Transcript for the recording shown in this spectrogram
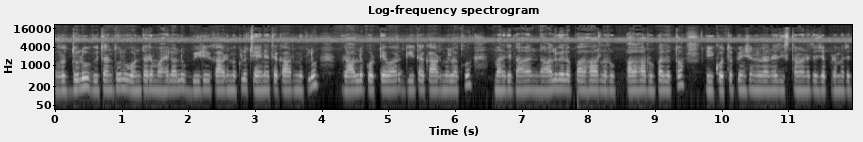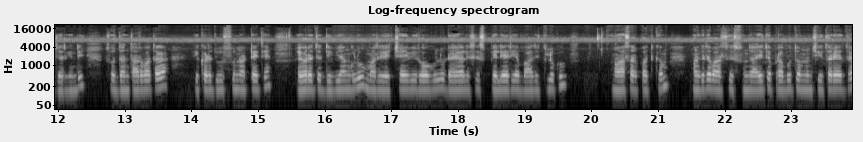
వృద్ధులు వితంతువులు ఒంటరి మహిళలు బీడీ కార్మికులు చేనేత కార్మికులు రాళ్ళు కొట్టేవారు గీత కార్మికులకు మనకి నా నాలుగు వేల పదహారుల రూ పదహారు రూపాయలతో ఈ కొత్త పెన్షన్లు అనేది ఇస్తామని అయితే చెప్పడం అయితే జరిగింది. సో దాని తర్వాత ఇక్కడ చూస్తున్నట్టయితే ఎవరైతే దివ్యాంగులు మరియు హెచ్ఐవి రోగులు డయాలసిస్ పెలేరియా బాధితులకు ఆసర పథకం మనకైతే వర్తిస్తుంది అయితే ప్రభుత్వం నుంచి ఇతరేతర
